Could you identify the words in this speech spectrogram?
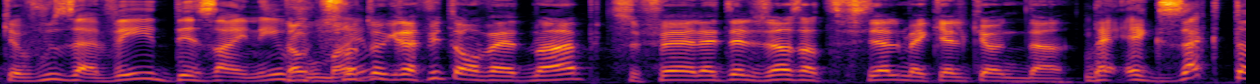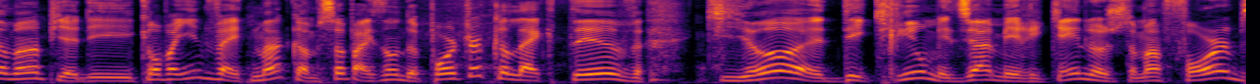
que vous avez designés Donc, tu vous-même. photographies ton vêtement, puis tu fais l'intelligence artificielle, mais quelqu'un dedans. Ben exactement. Puis il y a des compagnies de vêtements comme ça, par exemple, de Porter Collective, qui a décrit aux médias américains, là, justement Forbes,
